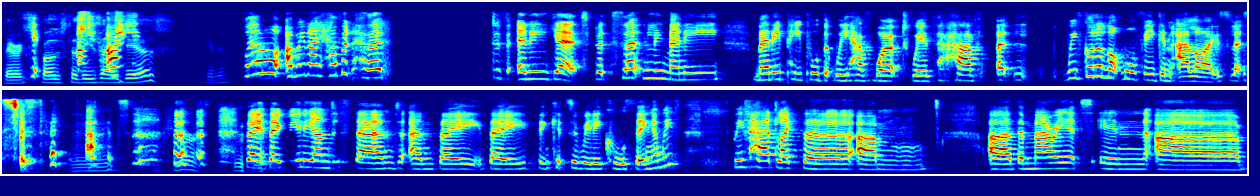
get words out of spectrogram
they're exposed yeah, to these I, ideas. You know. Well, I mean, I haven't heard of any yet, but certainly many many people that we have worked with have uh, we've got a lot more vegan allies. Let's just say mm, that. Sure. they they really understand and they they think it's a really cool thing. And we've we've had like the um, uh, the Marriott in uh,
